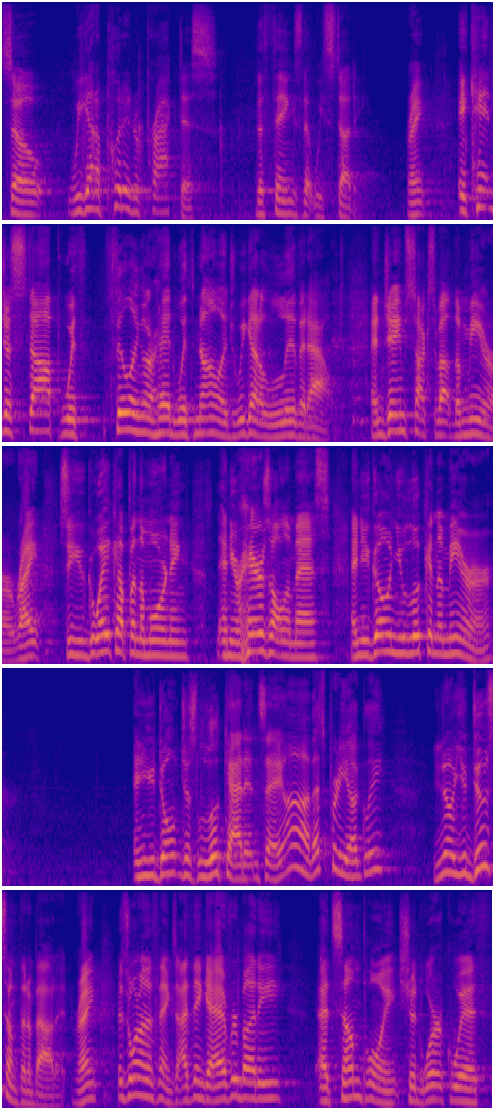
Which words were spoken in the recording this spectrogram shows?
So we got to put into practice the things that we study, right? It can't just stop with filling our head with knowledge. We got to live it out. And James talks about the mirror, right? So you wake up in the morning and your hair's all a mess, and you go and you look in the mirror, and you don't just look at it and say, ah, that's pretty ugly. You know, you do something about it, right? It's one of the things. I think everybody at some point should work with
